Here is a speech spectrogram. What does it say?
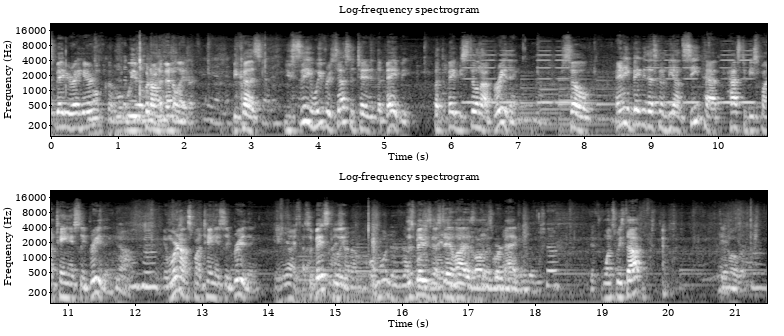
This baby right here, we put on a ventilator. Because you see, we've resuscitated the baby, but the baby's still not breathing. So any baby that's going to be on CPAP has to be spontaneously breathing. Mm-hmm. And we're not spontaneously breathing. So basically, this baby's going to stay alive as long as we're bagging. Sure. If once we stop, game over. Mm-hmm.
